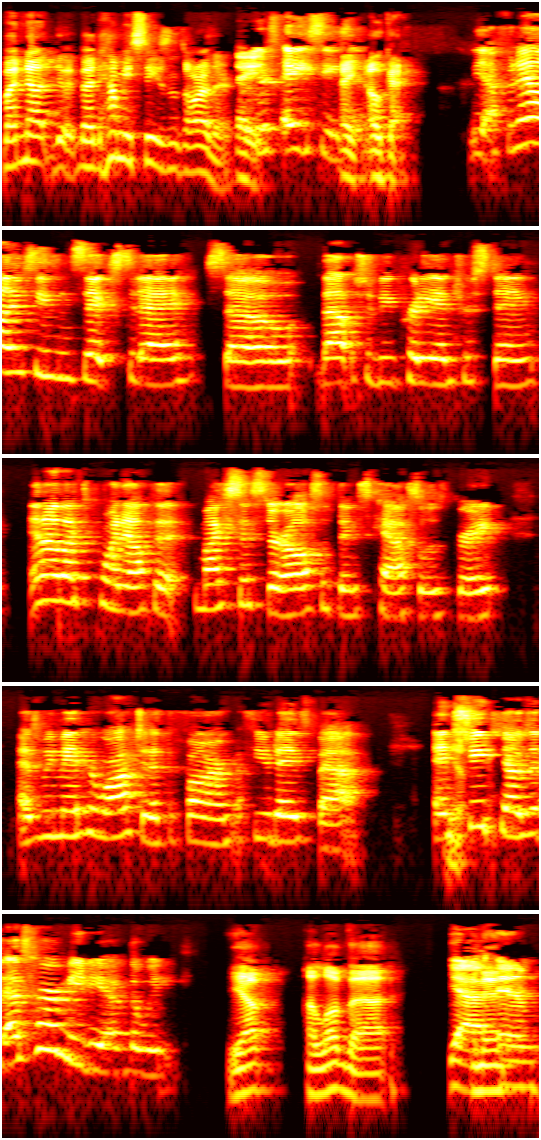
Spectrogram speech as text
But no, But how many seasons are there? Eight. There's eight seasons. Eight. Okay. Yeah, finale of season six today, so that should be pretty interesting. And I'd like to point out that my sister also thinks Castle is great, as we made her watch it at the farm a few days back, and yep. she chose it as her media of the week. Yep, I love that. Yeah, and, then, and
